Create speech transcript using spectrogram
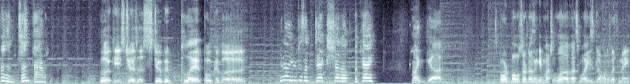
freaking Jacob? Look, he's just a stupid plant Pokemon. You know, you're just a dick. Shut up, okay? My god. This poor Bulbasaur doesn't get much love. That's why he's going with me.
